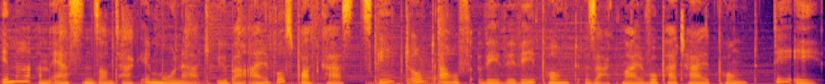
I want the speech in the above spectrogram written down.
Immer am ersten Sonntag im Monat, überall wo es Podcasts gibt und auf www.sagmalwuppertal.de.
